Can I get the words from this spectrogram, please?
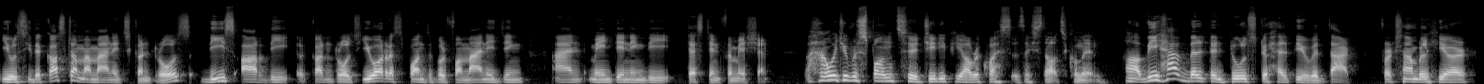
you'll see the customer managed controls. These are the controls you are responsible for managing and maintaining the test information. How would you respond to GDPR requests as they start to come in? Uh, we have built in tools to help you with that. For example, here,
